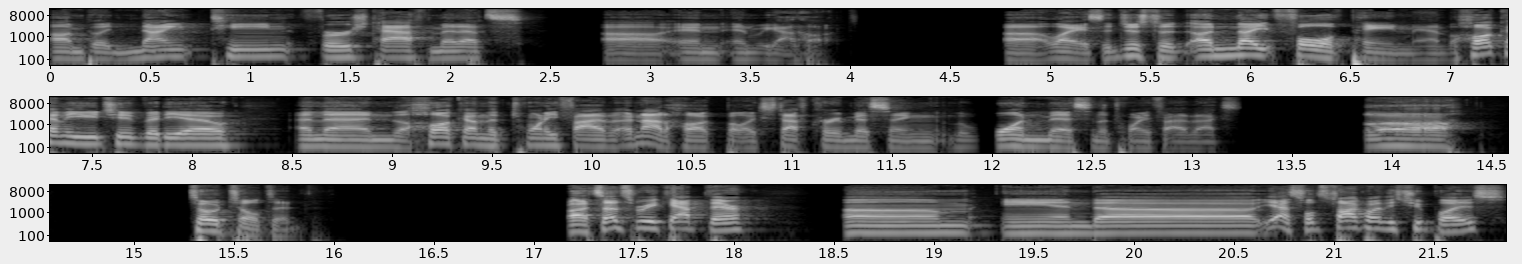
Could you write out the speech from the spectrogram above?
Um, played 19 first half minutes, uh, and and we got hooked. Uh, like I said, just a, a, night full of pain, man. The hook on the YouTube video, and then the hook on the 25, or not a hook, but like Steph Curry missing the one miss in the 25x. Ugh, so tilted. All right, so let's recap there. Um, and uh, yeah, so let's talk about these two plays.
